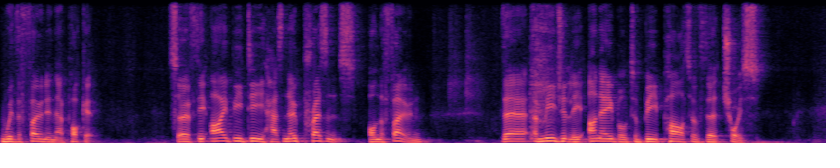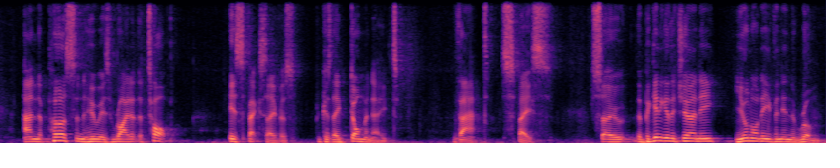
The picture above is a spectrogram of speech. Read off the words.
with the phone in their pocket. So if the IBD has no presence on the phone, they're immediately unable to be part of the choice. And the person who is right at the top is Specsavers because they dominate that space. So the beginning of the journey, you're not even in the room.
